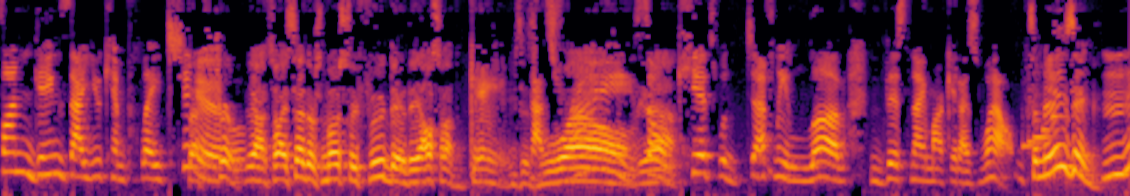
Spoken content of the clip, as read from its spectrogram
fun games that you can play too. That's true. Yeah. So I said there's mostly food there. They also have games as That's well. right. Yeah. So kids would definitely love this night market as well. it's amazing. hmm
